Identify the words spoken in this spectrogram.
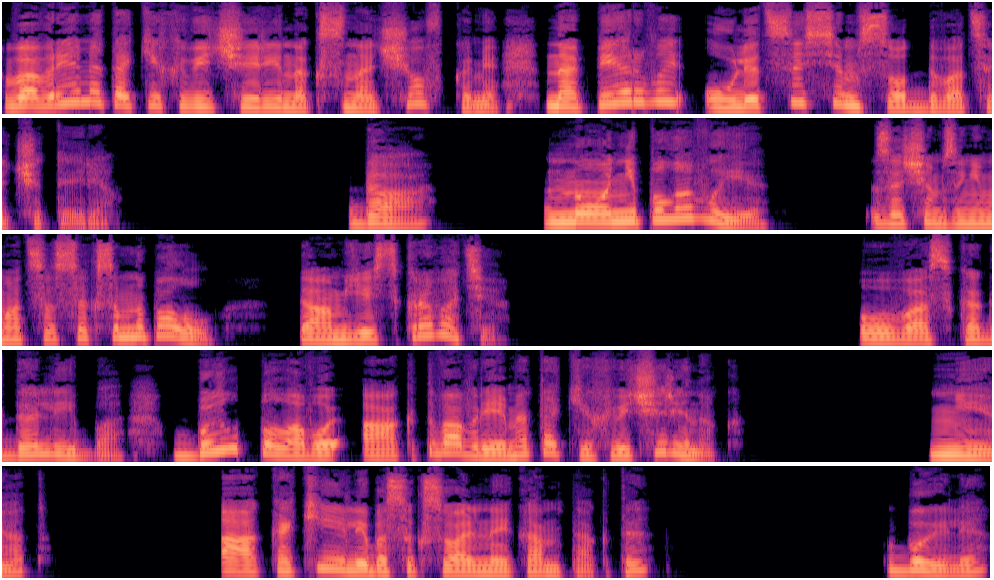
во время таких вечеринок с ночевками на первой улице 724? Да. Но не половые. Зачем заниматься сексом на полу? Там есть кровати. У вас когда-либо был половой акт во время таких вечеринок? Нет. А какие-либо сексуальные контакты? Были.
